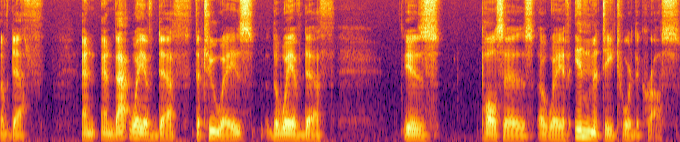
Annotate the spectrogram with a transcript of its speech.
of death. And and that way of death the two ways the way of death is paul says a way of enmity toward the cross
